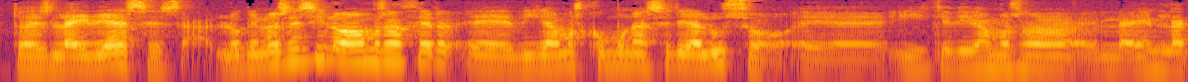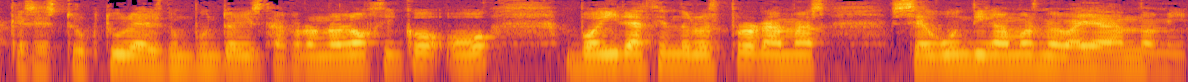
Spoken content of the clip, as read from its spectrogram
Entonces la idea es esa. Lo que no sé si lo vamos a hacer, eh, digamos, como una serie al uso eh, y que, digamos, en la que se estructure desde un punto de vista cronológico o voy a ir haciendo los programas según, digamos, me vaya dando a mí.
